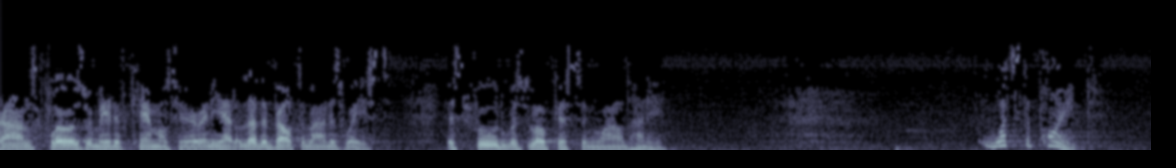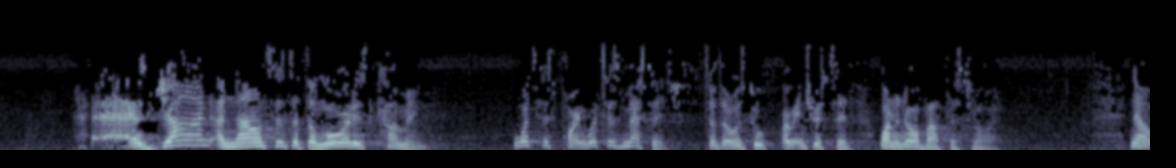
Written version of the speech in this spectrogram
John's clothes were made of camel's hair, and he had a leather belt around his waist. His food was locusts and wild honey. What's the point? As John announces that the Lord is coming, what's his point? What's his message to those who are interested, want to know about this Lord? Now,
